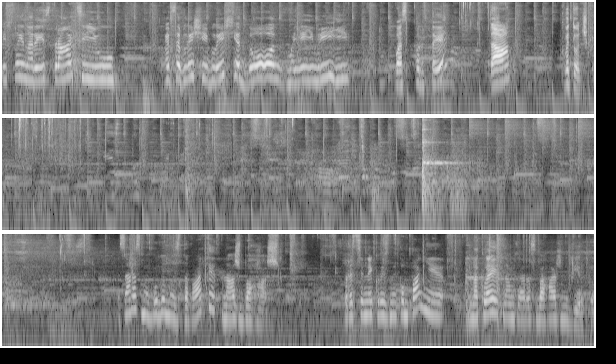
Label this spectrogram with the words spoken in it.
Пішли на реєстрацію. Ми все ближче і ближче до моєї мрії. Паспорти та квиточки. Зараз ми будемо здавати наш багаж. Працівник круїзної компанії наклеїть нам зараз багажні бірки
